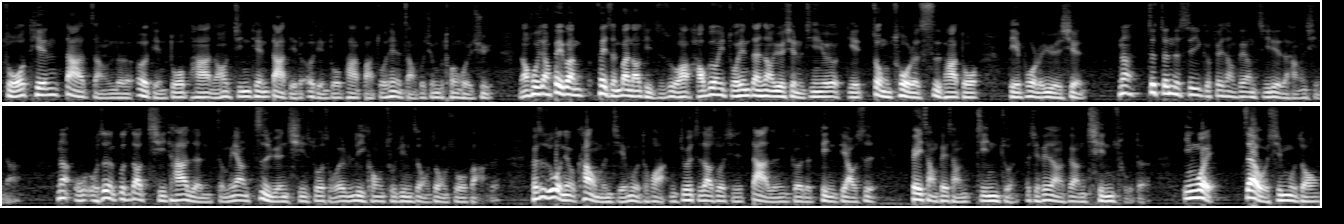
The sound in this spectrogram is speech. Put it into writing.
昨天大涨了二点多趴，然后今天大跌了二点多趴，把昨天的涨幅全部吞回去。然后像费半费城半导体指数啊，好不容易昨天站上月线了，今天又跌重挫了四趴多，跌破了月线。那这真的是一个非常非常激烈的行情啊！那我我真的不知道其他人怎么样自圆其说，所谓利空出尽这种这种说法的。可是如果你有看我们节目的话，你就会知道说，其实大人哥的定调是非常非常精准，而且非常非常清楚的。因为在我心目中，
